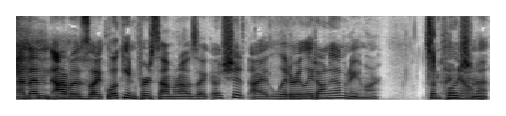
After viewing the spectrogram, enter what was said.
And then I was like looking for some, and I was like, "Oh shit, I literally don't have any anymore." It's unfortunate.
